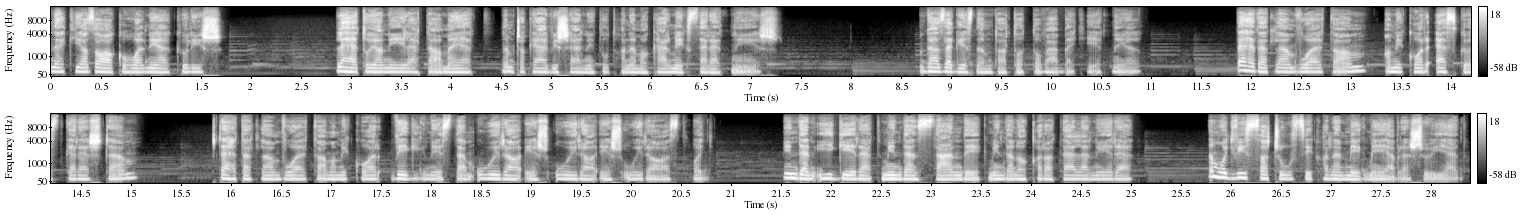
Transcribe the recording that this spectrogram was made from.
neki az alkohol nélkül is lehet olyan élete, amelyet nem csak elviselni tud, hanem akár még szeretni is. De az egész nem tartott tovább egy hétnél. Tehetetlen voltam, amikor eszközt kerestem, és tehetetlen voltam, amikor végignéztem újra és újra és újra azt, hogy minden ígéret, minden szándék, minden akarat ellenére nem hogy visszacsúszik, hanem még mélyebbre süllyed.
